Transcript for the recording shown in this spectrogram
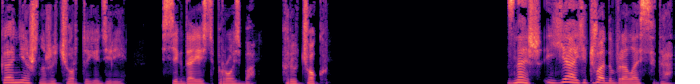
Конечно же, черт ее дери. Всегда есть просьба. Крючок. «Знаешь, я едва добралась сюда»,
